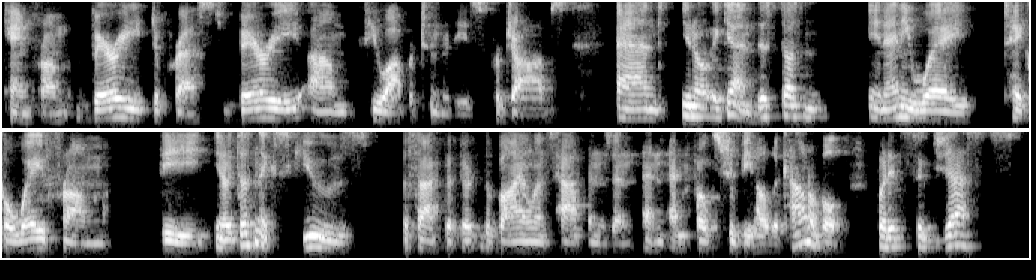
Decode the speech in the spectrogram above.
came from. Very depressed very um, few opportunities for jobs. And you know again this doesn't in any way take away from the you know it doesn't excuse the fact that the, violence happens and, and and folks should be held accountable but it suggests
